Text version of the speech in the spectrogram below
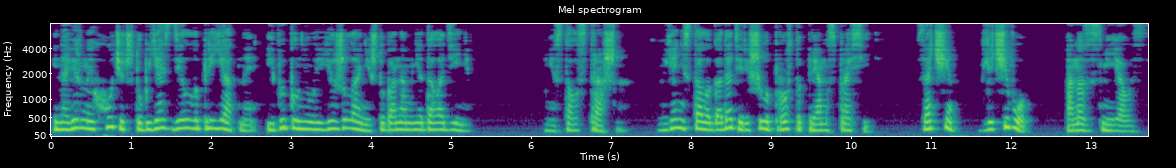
И, наверное, хочет, чтобы я сделала приятное и выполнила ее желание, чтобы она мне дала денег. Мне стало страшно, но я не стала гадать и решила просто прямо спросить. «Зачем? Для чего?» Она засмеялась.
